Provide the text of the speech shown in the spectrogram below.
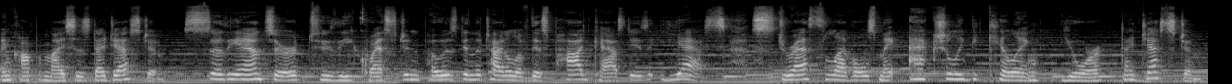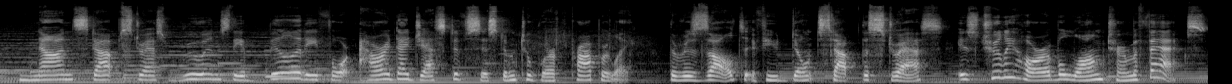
and compromises digestion. So, the answer to the question posed in the title of this podcast is yes, stress levels may actually be killing your digestion. Non-stop stress ruins the ability for our digestive system to work properly. The result, if you don't stop the stress, is truly horrible long term effects.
